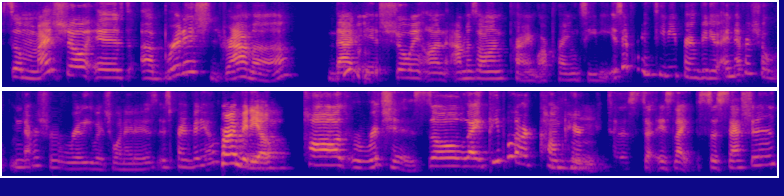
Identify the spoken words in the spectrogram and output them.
So my show is a British drama that mm. is showing on Amazon Prime or Prime TV. Is it Prime TV, Prime Video? I never show, never sure really which one it is. Is Prime Video? Prime Video. Called Riches. So like people are comparing mm-hmm. to it's like Succession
